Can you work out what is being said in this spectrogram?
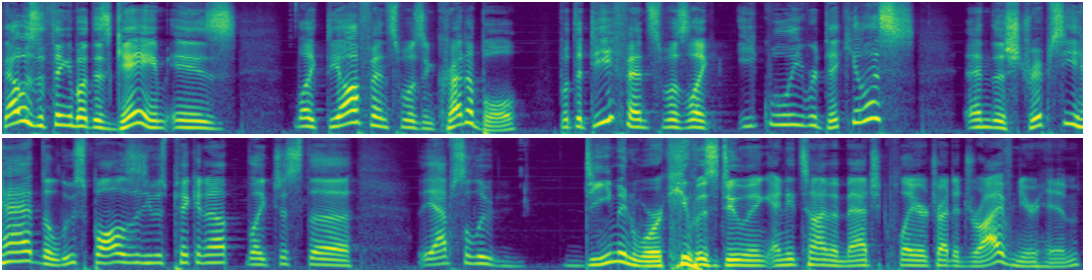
that was the thing about this game is like the offense was incredible, but the defense was like equally ridiculous. And the strips he had, the loose balls that he was picking up, like just the the absolute demon work he was doing anytime a Magic player tried to drive near him.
